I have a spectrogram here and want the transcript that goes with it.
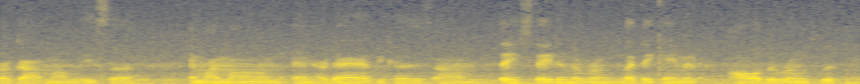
her godmom Lisa and my mom and her dad because um, they stayed in the room. Like they came in all the rooms with me.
